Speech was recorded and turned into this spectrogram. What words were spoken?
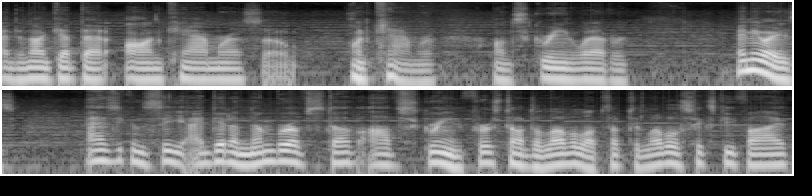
I did not get that on camera, so on camera, on screen, whatever. Anyways, as you can see, I did a number of stuff off screen. First off, the level ups up to level 65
